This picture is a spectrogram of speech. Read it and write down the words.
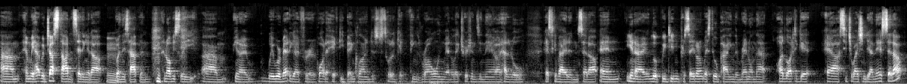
Um, and we have we've just started setting it up when this happened. and obviously, um, you know, we were about to go for quite a hefty bank loan just to sort of get things rolling. We had electricians in there. I'd had it all excavated and set up. And you know, look, we didn't proceed on it. We're still paying the rent on that. I'd like to get our situation down there set up.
